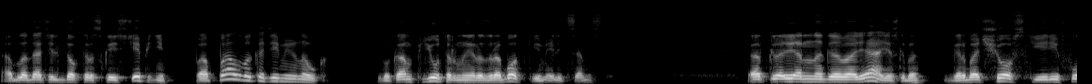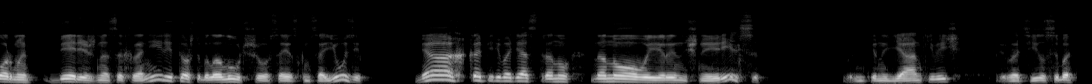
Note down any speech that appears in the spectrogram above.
обладатель докторской степени, попал в Академию наук. Его компьютерные разработки имели ценность. Откровенно говоря, если бы Горбачевские реформы бережно сохранили то, что было лучшего в Советском Союзе, мягко переводя страну на новые рыночные рельсы, Валентин Янкевич превратился бы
